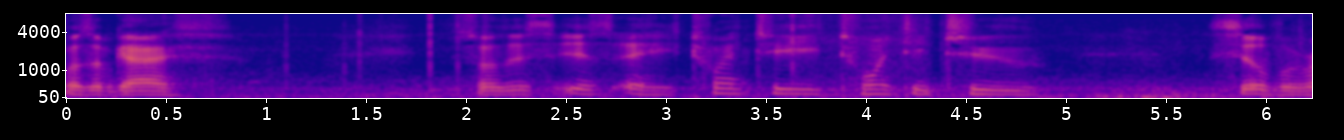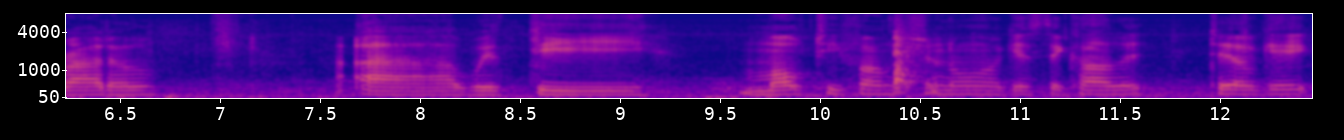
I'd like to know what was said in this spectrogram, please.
What's up guys? So this is a 2022 Silverado uh, with the multifunctional, I guess they call it, tailgate.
